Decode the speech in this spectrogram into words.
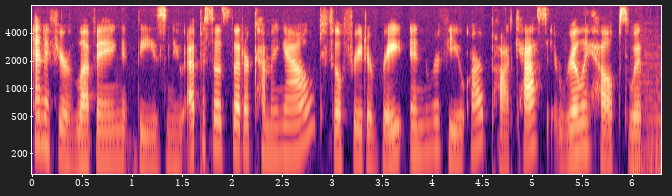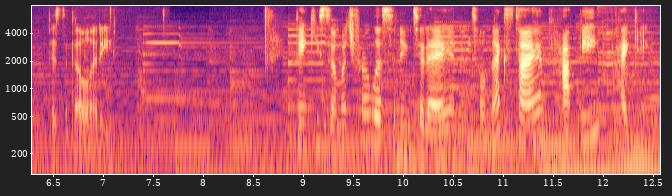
And if you're loving these new episodes that are coming out, feel free to rate and review our podcast. It really helps with visibility. Thank you so much for listening today, and until next time, happy hiking.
